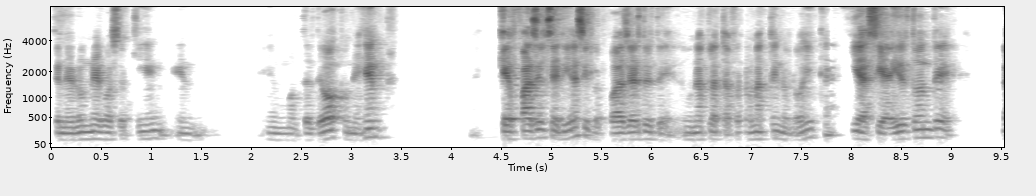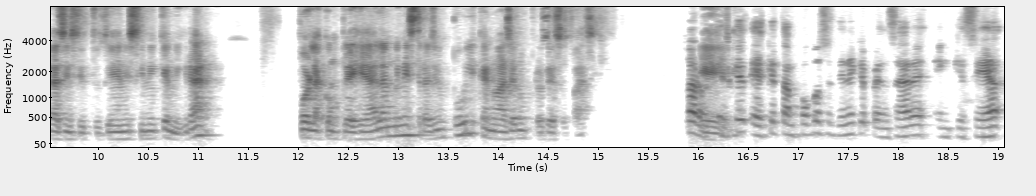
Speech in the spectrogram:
tener un negocio aquí en, en, Montes de Oca, un ejemplo. Qué fácil sería si lo puedo hacer desde una plataforma tecnológica y hacia ahí es donde las instituciones tienen que migrar. Por la complejidad de la administración pública no va a ser un proceso fácil. Claro, es, eh, que, es que tampoco se tiene que pensar en que sea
